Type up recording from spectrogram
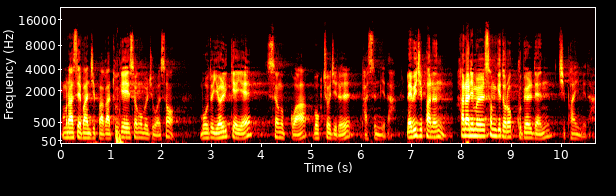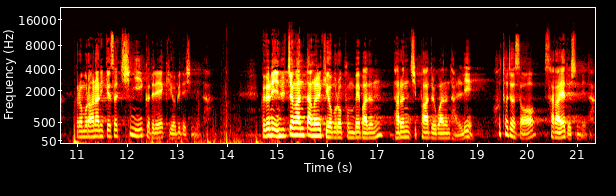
문하세 반 지파가 2개의 성읍을 주어서 모두 10개의 성읍과 목초지를 받습니다. 레위 지파는 하나님을 섬기도록 구별된 지파입니다. 그러므로 하나님께서 친히 그들의 기업이 되십니다. 그들은 일정한 땅을 기업으로 분배받은 다른 지파들과는 달리 흩어져서 살아야 되십니다.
